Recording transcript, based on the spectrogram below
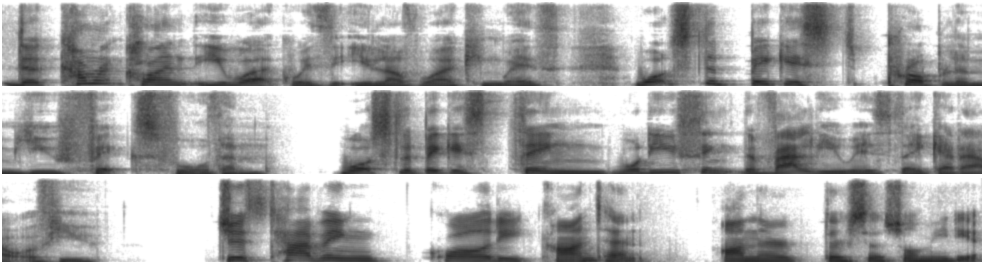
the current client that you work with that you love working with, what's the biggest problem you fix for them? What's the biggest thing? What do you think the value is they get out of you? Just having quality content on their their social media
